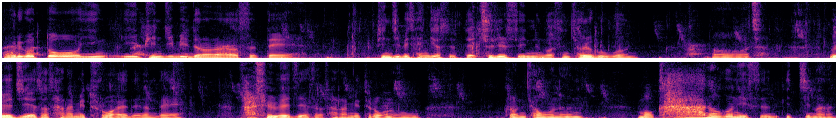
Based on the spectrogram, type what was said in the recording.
그리고 또 이 빈집이 늘어났을 때, 빈집이 생겼을 때 줄일 수 있는 것은 결국은 어, 자, 외지에서 사람이 들어와야 되는데 사실 외지에서 사람이 들어오는 그런 경우는 뭐 간혹은 있, 있지만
